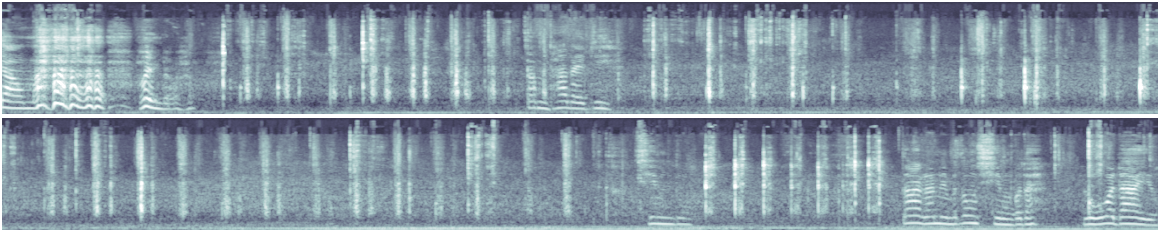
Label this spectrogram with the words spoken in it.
ยาวมากเฮ้ยเนาะตำท่าใดดี ชิมดู ได้แล้วเนี่ยไม่ต้องชิมก็ได้ รู้ว่าได้อยู่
